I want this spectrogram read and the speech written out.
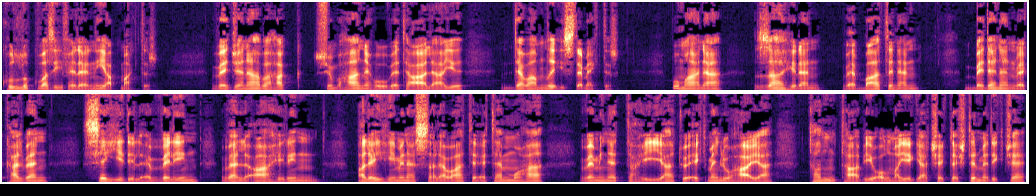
kulluk vazifelerini yapmaktır ve Cenab-ı Hak Sübhanehu ve Teala'yı devamlı istemektir. Bu mana zahiren ve batinen, bedenen ve kalben Seyyidil evvelin vel ahirin aleyhi mines salavati etemmuha ve minet tahiyyatü ekmeluhaya tam tabi olmayı gerçekleştirmedikçe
